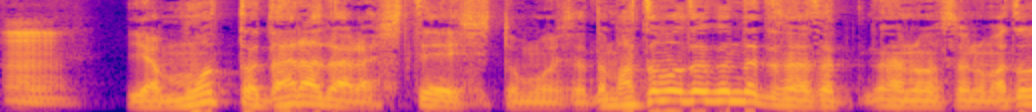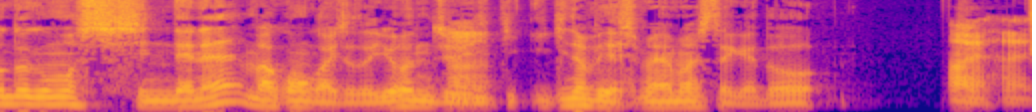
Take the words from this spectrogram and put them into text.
うん。いや、もっとダラダラしてえしと思うし、松本くんだってさ、あの、その松本くんも死んでね、まあ今回ちょっと40生き,、生き延びてしまいましたけど、はいはいはい。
